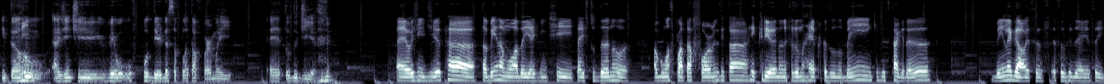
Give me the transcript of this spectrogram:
Então Sim. a gente vê o poder dessa plataforma aí é, todo dia. É, hoje em dia tá, tá bem na moda aí, a gente tá estudando algumas plataformas e tá recriando, né? Fazendo réplica do Nubank, do Instagram. Bem legal essas, essas ideias aí.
